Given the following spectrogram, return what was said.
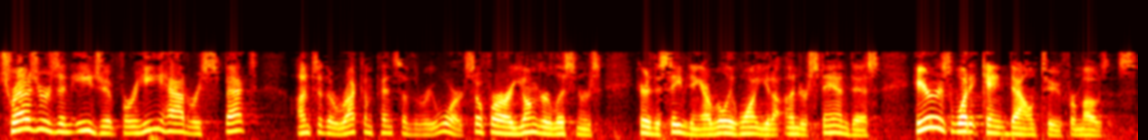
treasures in Egypt, for he had respect unto the recompense of the reward. So for our younger listeners here this evening, I really want you to understand this. Here is what it came down to for Moses.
